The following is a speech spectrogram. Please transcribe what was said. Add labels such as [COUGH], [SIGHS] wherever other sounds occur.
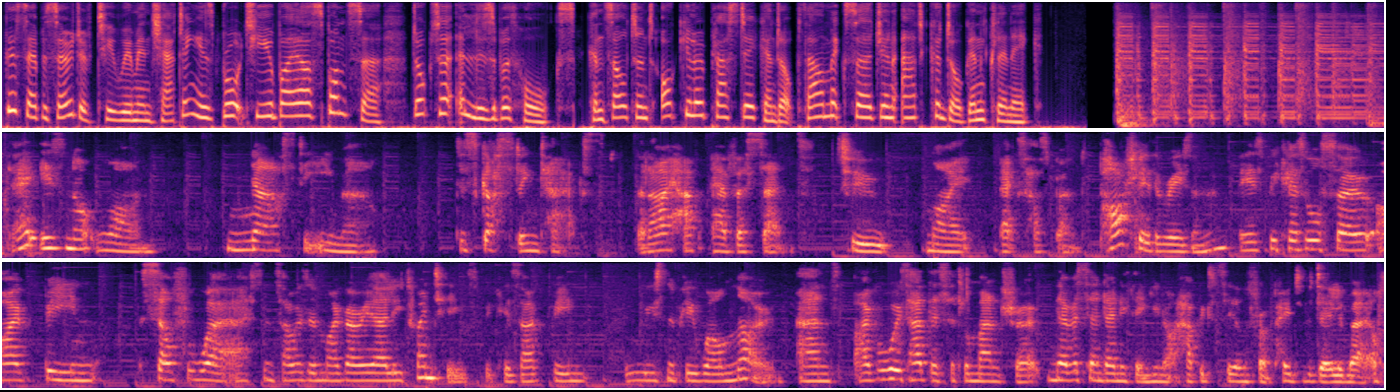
This episode of Two Women Chatting is brought to you by our sponsor, Dr. Elizabeth Hawkes, consultant oculoplastic and ophthalmic surgeon at Cadogan Clinic. There is not one nasty email, disgusting text that I have ever sent to my ex husband. Partly the reason is because also I've been self aware since I was in my very early 20s because I've been reasonably well known. And I've always had this little mantra never send anything you're not happy to see on the front page of the Daily Mail.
